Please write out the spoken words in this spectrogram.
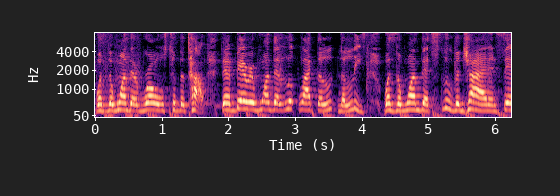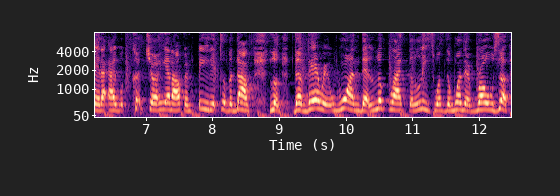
was the one that rose to the top. The very one that looked like the, the least was the one that slew the giant and said, I, I will cut your head off and feed it to the dogs. Look, the very one that looked like the least was the one that rose up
